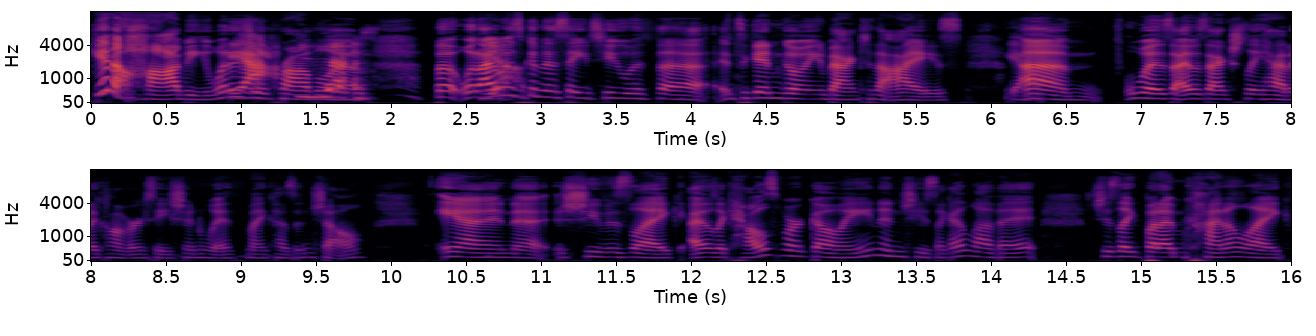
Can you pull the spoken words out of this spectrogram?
get a hobby. What is Yeah. your problem? Yes. But what I was gonna say too with the it's again going back to the eyes. Yeah. Um, was I was actually had a conversation with my cousin Shell. And she was like, I was like, how's work going? And she's like, I love it. She's like, but I'm kind of like,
